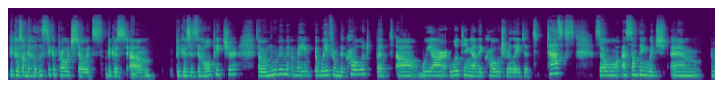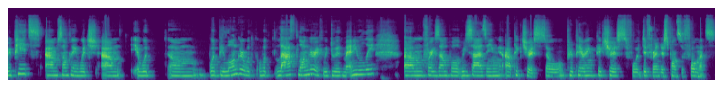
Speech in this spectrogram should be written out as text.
because of the holistic approach. So it's because um, because it's the whole picture. So we're moving away, away from the code, but uh, we are looking at the code related tasks. So as something which um, repeats, um, something which um, it would um, would be longer, would, would last longer if we do it manually. Um, for example, resizing uh, pictures, so preparing pictures for different responsive formats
